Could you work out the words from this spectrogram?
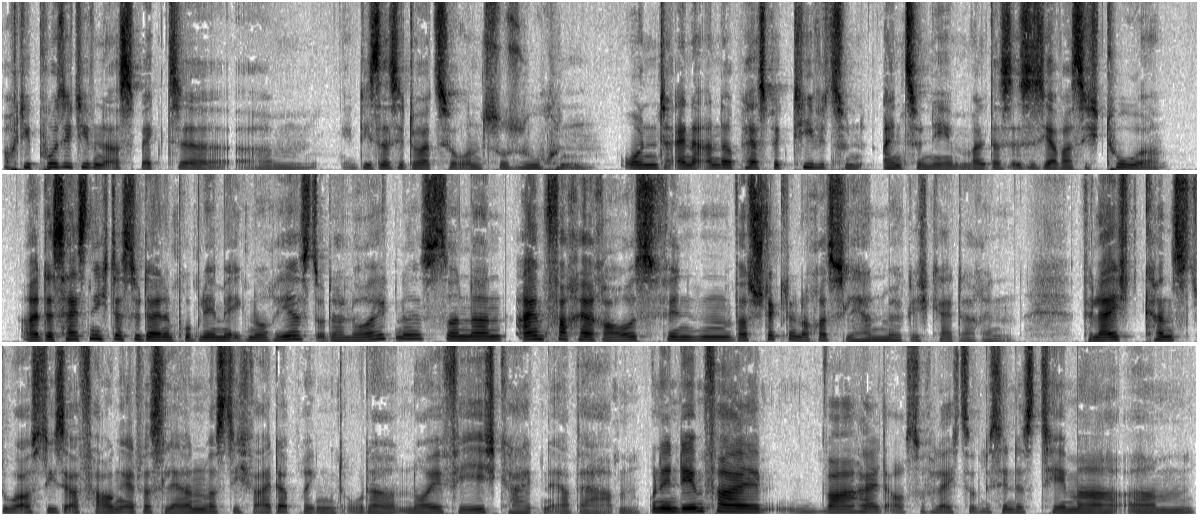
auch die positiven Aspekte ähm, dieser Situation zu suchen und eine andere Perspektive zu, einzunehmen, weil das ist es ja, was ich tue. Das heißt nicht, dass du deine Probleme ignorierst oder leugnest, sondern einfach herausfinden, was steckt denn auch als Lernmöglichkeit darin. Vielleicht kannst du aus dieser Erfahrung etwas lernen, was dich weiterbringt oder neue Fähigkeiten erwerben. Und in dem Fall war halt auch so vielleicht so ein bisschen das Thema, ähm,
